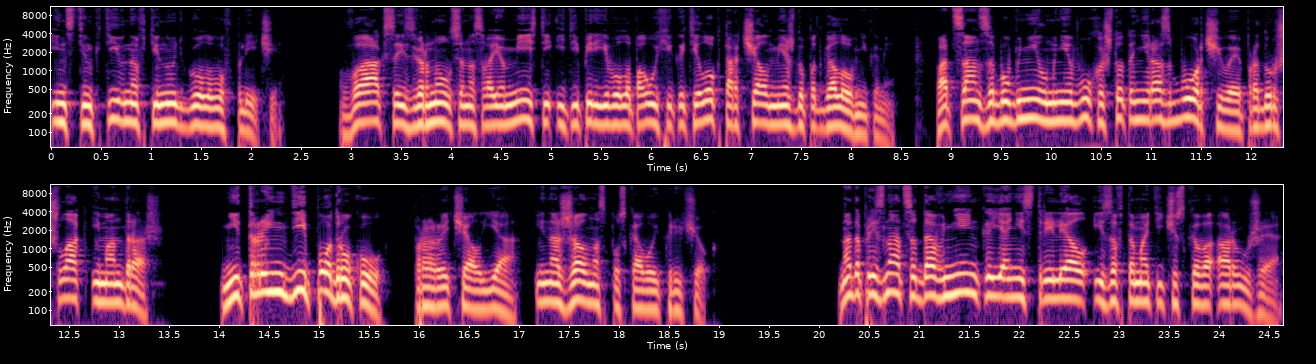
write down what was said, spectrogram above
инстинктивно втянуть голову в плечи. Вакса извернулся на своем месте, и теперь его лопоухий котелок торчал между подголовниками. Пацан забубнил мне в ухо что-то неразборчивое про дуршлаг и мандраж. «Не трынди под руку!» — прорычал я и нажал на спусковой крючок. Надо признаться, давненько я не стрелял из автоматического оружия.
